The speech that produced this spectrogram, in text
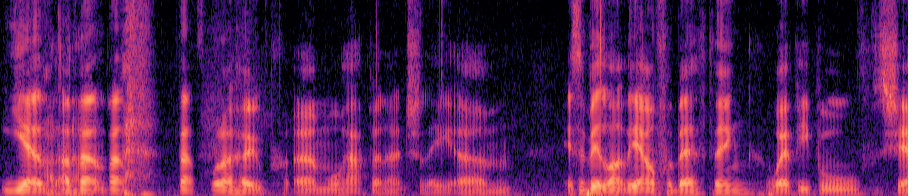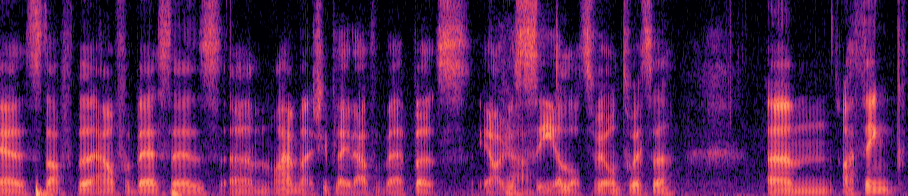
yeah, that that that's what I hope um, will happen. Actually, um, it's a bit like the Alphabet thing, where people share stuff that Alphabet says. Um, I haven't actually played Alphabet, but you know, I just yeah. see a lot of it on Twitter. Um, I think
